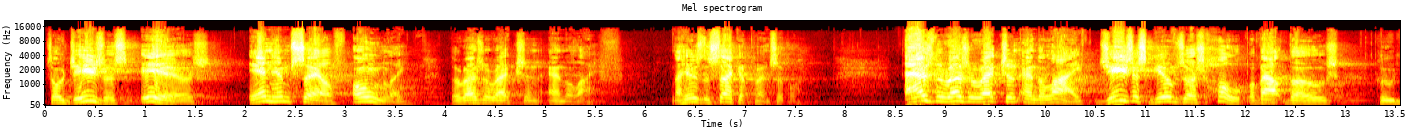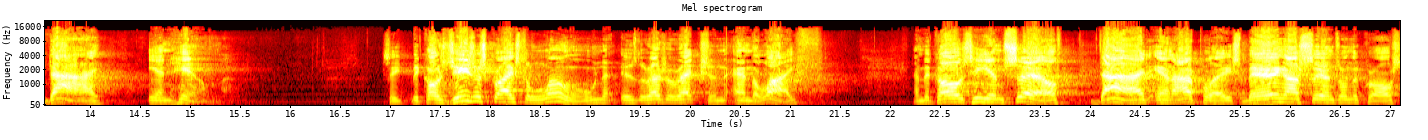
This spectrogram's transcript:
So, Jesus is in Himself only the resurrection and the life. Now, here's the second principle. As the resurrection and the life, Jesus gives us hope about those who die in Him. See, because Jesus Christ alone is the resurrection and the life, and because He Himself died in our place, bearing our sins on the cross,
